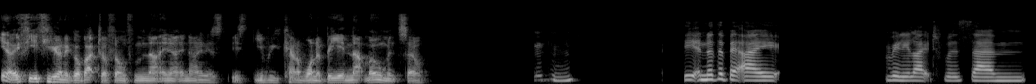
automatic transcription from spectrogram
you know, if if you're going to go back to a film from 1999, is, is you kind of want to be in that moment. So, mm-hmm. the another bit I really liked was, um,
